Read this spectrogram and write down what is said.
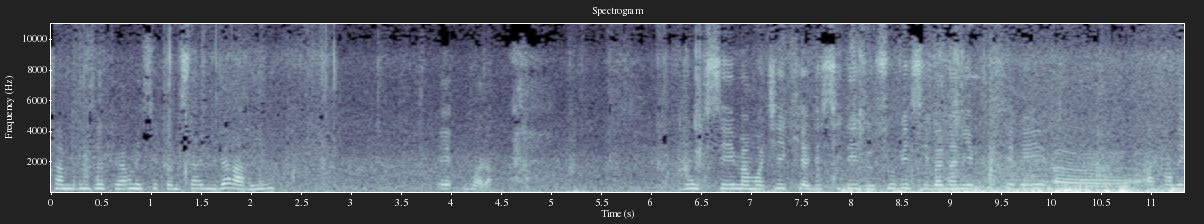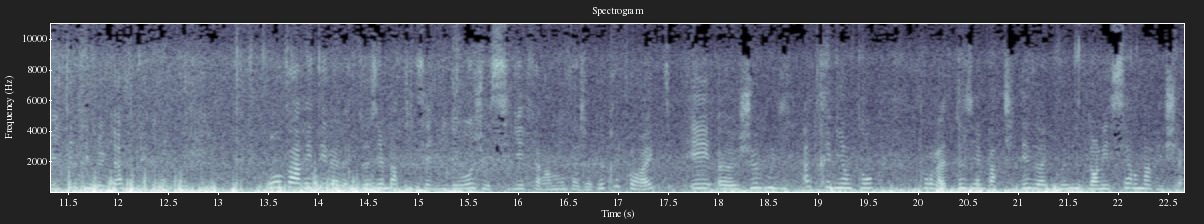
Ça me brise le cœur, mais c'est comme ça, l'hiver arrive. Et voilà. Donc c'est ma moitié qui a décidé de sauver ses bananiers préférés euh, afin d'éviter qu'ils ne cassent. On va arrêter la deuxième partie de cette vidéo. Je vais essayer de faire un montage à peu près correct. Et euh, je vous dis à très bientôt pour la deuxième partie des agrumes dans les serres maraîchères.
